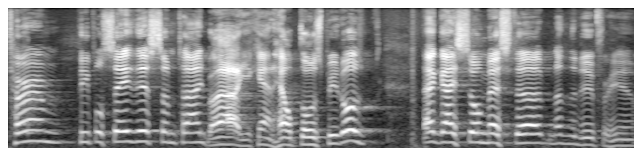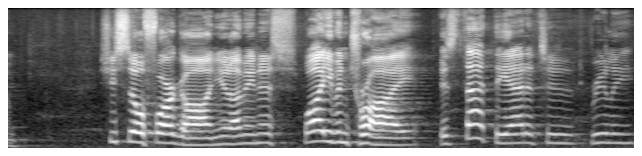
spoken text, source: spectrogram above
term? People say this sometimes. Ah, you can't help those people. That guy's so messed up, nothing to do for him. She's so far gone, you know, I mean, it's, why even try? Is that the attitude, really?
